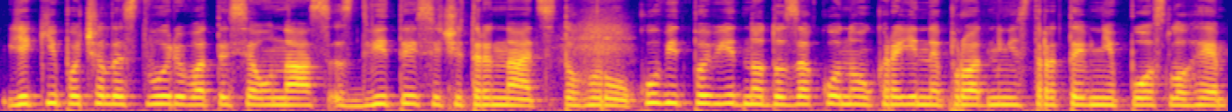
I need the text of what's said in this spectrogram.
які почали створюватися у нас з 2013 року, відповідно до закону України про адміністративні послуги,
